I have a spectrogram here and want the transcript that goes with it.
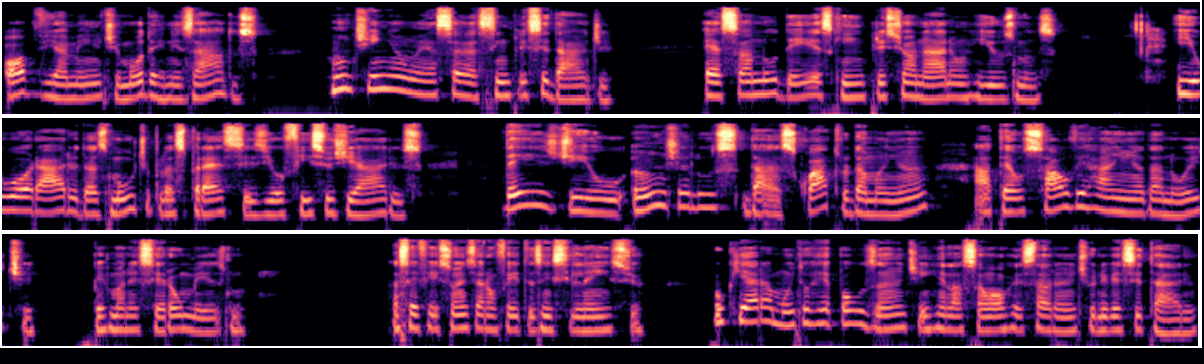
obviamente modernizados, mantinham essa simplicidade, essa nudez que impressionaram Hilsmans. E o horário das múltiplas preces e ofícios diários, desde o Ângelus das quatro da manhã até o Salve Rainha da Noite, permaneceram o mesmo. As refeições eram feitas em silêncio, o que era muito repousante em relação ao restaurante universitário.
